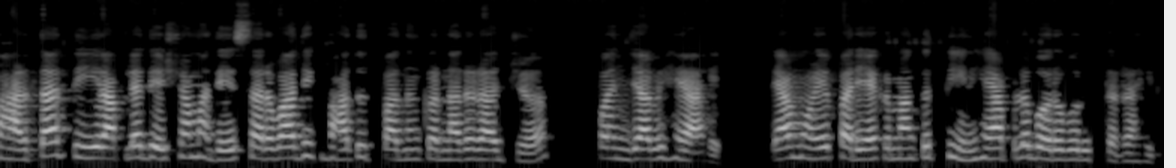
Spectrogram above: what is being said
भारतातील आपल्या देशामध्ये सर्वाधिक भात उत्पादन करणारे राज्य पंजाब हे आहे. त्यामुळे पर्याय क्रमांक तीन हे आपलं बरोबर उत्तर राहील.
